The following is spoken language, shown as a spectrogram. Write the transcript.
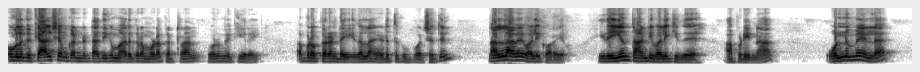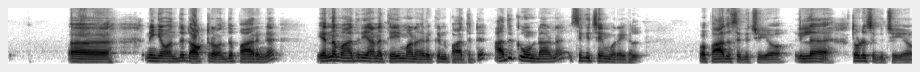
உங்களுக்கு கால்சியம் கண்டென்ட் அதிகமாக இருக்கிற முடக்கற்றான் முருங்கைக்கீரை அப்புறம் பிரண்டை இதெல்லாம் எடுத்துக்கும் பட்சத்தில் நல்லாவே வலி குறையும். இதையும் தாண்டி வலிக்குது அப்படின்னா ஒன்றுமே இல்லை. நீங்கள் வந்து டாக்டரை வந்து பாருங்கள் என்ன மாதிரியான தேய்மானம் இருக்குன்னு பார்த்துட்டு அதுக்கு உண்டான சிகிச்சை முறைகள். இப்போ பாத சிகிச்சையோ இல்லை தொடு சிகிச்சையோ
